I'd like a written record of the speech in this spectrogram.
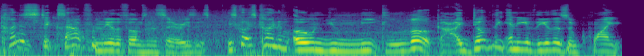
kind of sticks out from the other films in the series. It's, it's got its kind of own unique look. I don't think any of the others have quite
